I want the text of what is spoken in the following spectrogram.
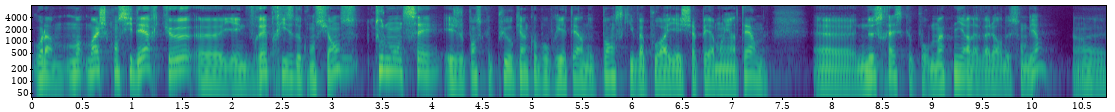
voilà, moi, je considère qu'il euh, il y a une vraie prise de conscience. Tout le monde sait, et je pense que plus aucun copropriétaire ne pense qu'il va pouvoir y échapper à moyen terme, ne serait-ce que pour maintenir la valeur de son bien. Hein,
